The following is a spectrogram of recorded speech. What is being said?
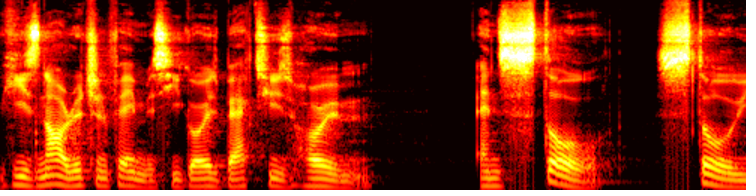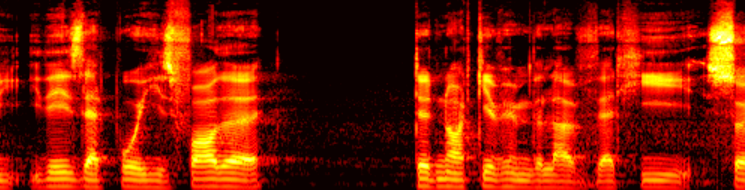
he's now rich and famous. He goes back to his home, and still, still, there's that boy. His father did not give him the love that he so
